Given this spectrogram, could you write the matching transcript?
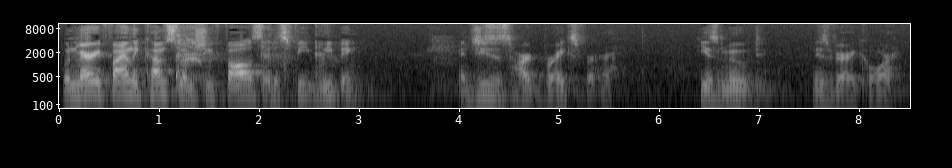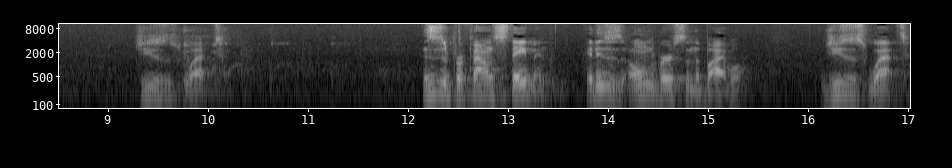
When Mary finally comes to him, she falls at his feet weeping, and Jesus' heart breaks for her. He is moved in his very core. Jesus wept. This is a profound statement. It is his own verse in the Bible. Jesus wept.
